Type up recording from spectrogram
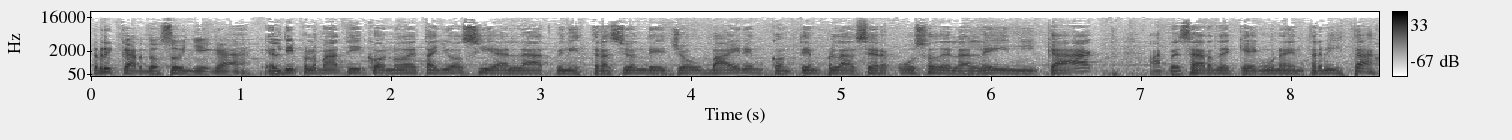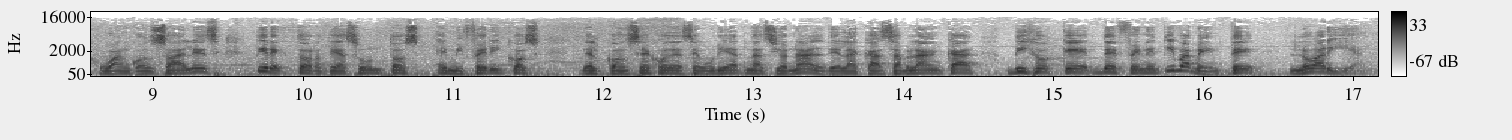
Ricardo Zúñiga. El diplomático no detalló si a la administración de Joe Biden contempla hacer uso de la ley NICA Act, a pesar de que en una entrevista Juan González, director de Asuntos Hemisféricos del Consejo de Seguridad Nacional de la Casa Blanca, dijo que definitivamente lo harían.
